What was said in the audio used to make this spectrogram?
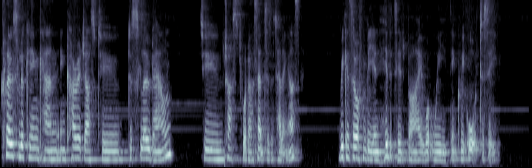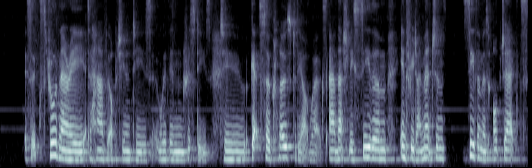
Close looking can encourage us to, to slow down, to trust what our senses are telling us. We can so often be inhibited by what we think we ought to see. It's extraordinary to have opportunities within Christie's to get so close to the artworks and actually see them in three dimensions, see them as objects,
